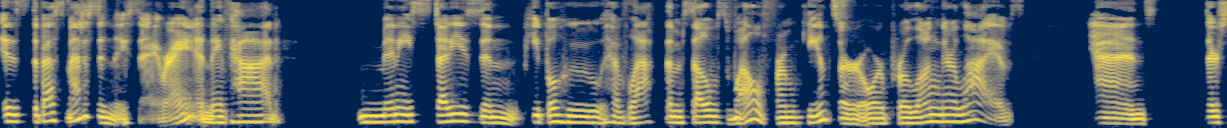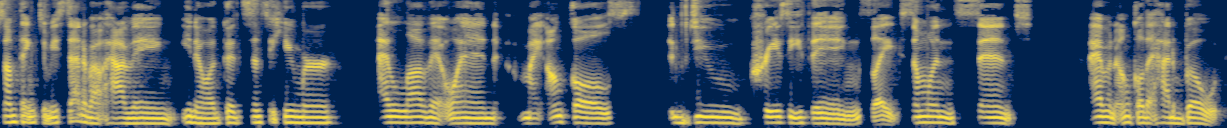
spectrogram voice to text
is the best medicine, they say, right? And they've had many studies in people who have laughed themselves well from cancer or prolonged their lives. And there's something to be said about having, you know, a good sense of humor. I love it when my uncles do crazy things. Like someone sent, I have an uncle that had a boat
